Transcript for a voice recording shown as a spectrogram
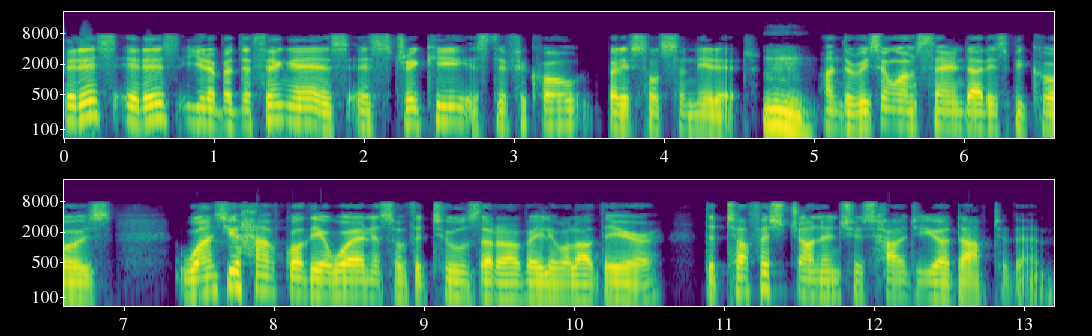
It is, it is, you know, but the thing is, it's tricky, it's difficult, but it's also needed. Mm. And the reason why I'm saying that is because once you have got the awareness of the tools that are available out there, the toughest challenge is how do you adapt to them?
